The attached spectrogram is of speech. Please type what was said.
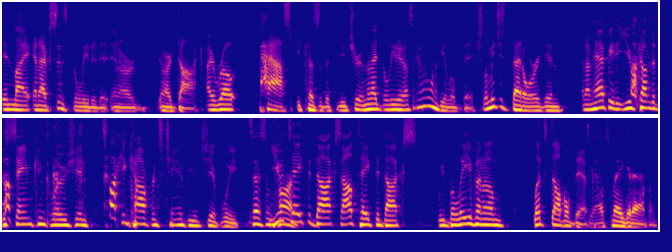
in my, and I've since deleted it in our in our doc. I wrote pass because of the future, and then I deleted it. I was like, I don't want to be a little bitch. Let me just bet Oregon. And I'm happy that you've come to the same conclusion. It's fucking conference championship week. Let's have some you fun. take the Ducks, I'll take the Ducks. We believe in them. Let's double dip. Yeah, let's make it happen.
